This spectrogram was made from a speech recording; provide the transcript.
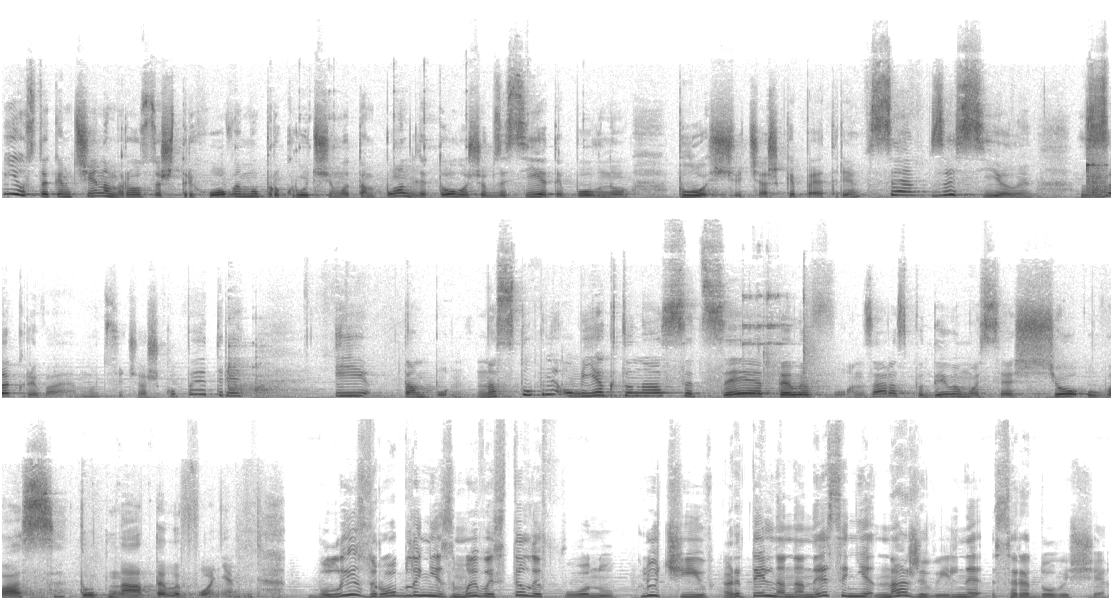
І ось таким чином розштриховуємо прокручуємо тампон для того, щоб засіяти повну площу чашки Петрі. Все, засіяли. Закриваємо цю чашку Петрі. І тампон. Наступний об'єкт у нас це телефон. Зараз подивимося, що у вас тут на телефоні. Були зроблені змиви з телефону, ключів, ретельно нанесені на живильне середовище.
